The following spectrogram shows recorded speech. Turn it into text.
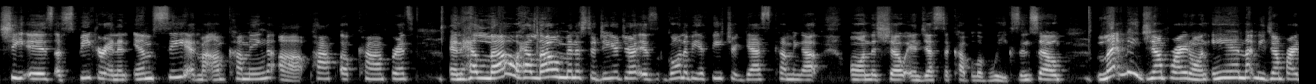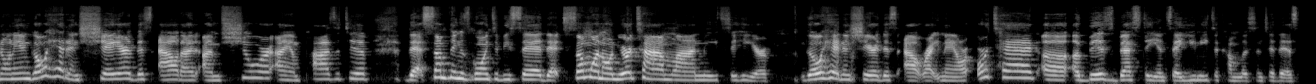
She is a speaker and an MC at my upcoming uh, pop up conference. And hello, hello, Minister Deirdre is going to be a featured guest coming up on the show in just a couple of weeks. And so let me jump right on in. Let me jump right on in. Go ahead and share this out. I, I'm sure, I am positive that something is going to be said that someone on your timeline needs to hear go ahead and share this out right now or, or tag uh, a biz bestie and say you need to come listen to this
